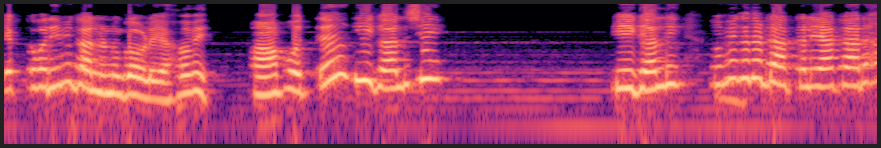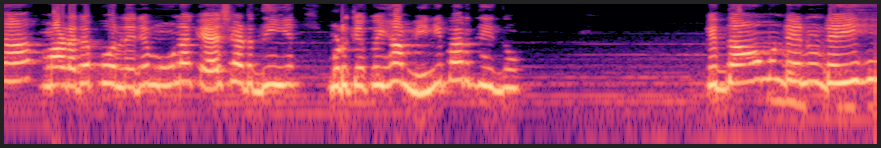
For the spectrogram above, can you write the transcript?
ਇੱਕ ਵਾਰੀ ਵੀ ਗੱਲ ਨੂੰ ਗੌਲਿਆ ਹੋਵੇ। ਹਾਂ ਪੁੱਤ, ਕੀ ਗੱਲ ਸੀ? ਕੀ ਗੱਲ ਈ? ਤੂੰ ਵੀ ਕਿਤੇ ਡੱਕ ਲਿਆ ਕਰ ਹਾਂ? ਮਾੜਾ ਜਿਹਾ ਭੋਲੇ ਦੇ ਮੂੰਹ ਨਾਲ ਕਹਿ ਛੱਡਦੀ ਆ। ਮੁੜ ਕੇ ਕੋਈ ਹਾਮੀ ਨਹੀਂ ਭਰਦੀ ਤੂੰ। ਕਿੱਦਾਂ ਉਹ ਮੁੰਡੇ ਨੂੰ ਡਈ ਸੀ?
